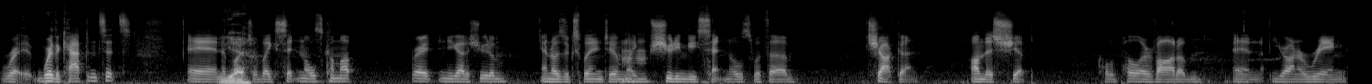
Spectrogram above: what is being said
right where the captain sits, and a Yeah. bunch of like sentinels come up, right, and you got to shoot them. And I was explaining to him like shooting these sentinels with a shotgun on this ship called the Pillar of Autumn, and you're on a ring.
